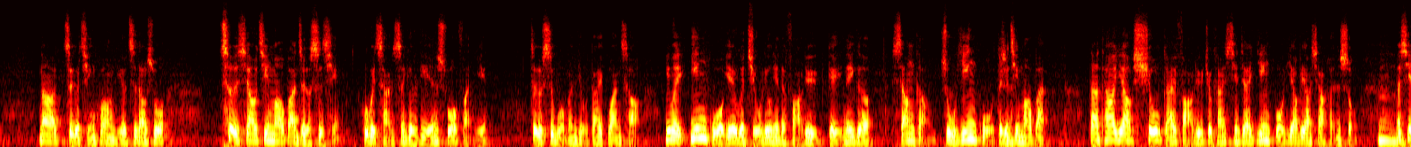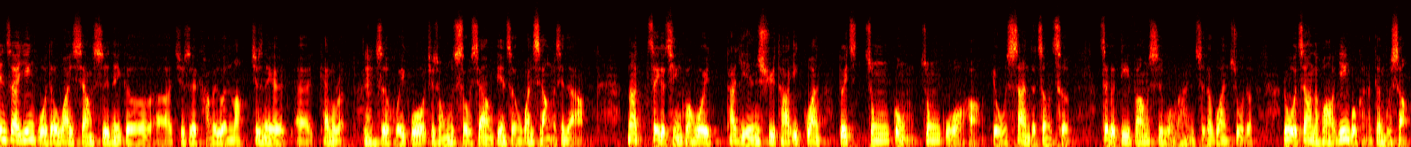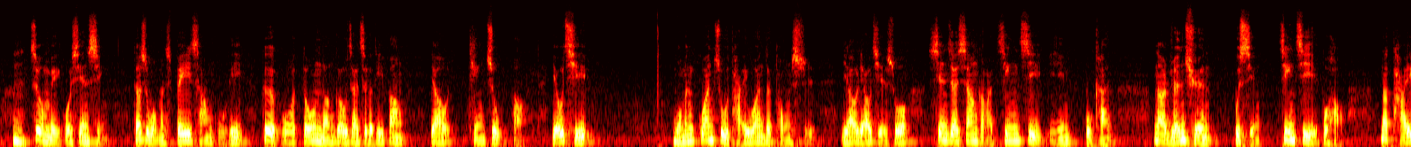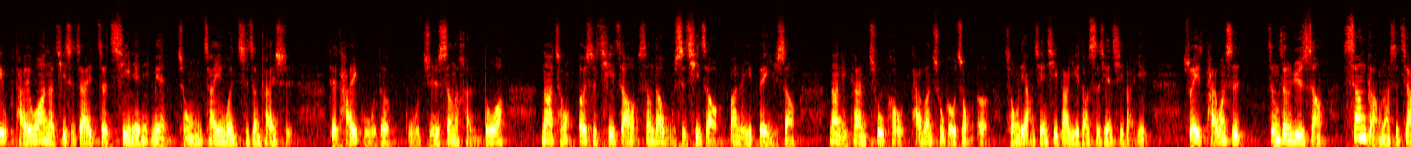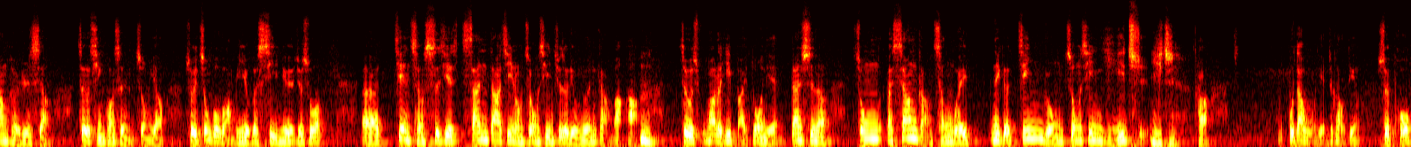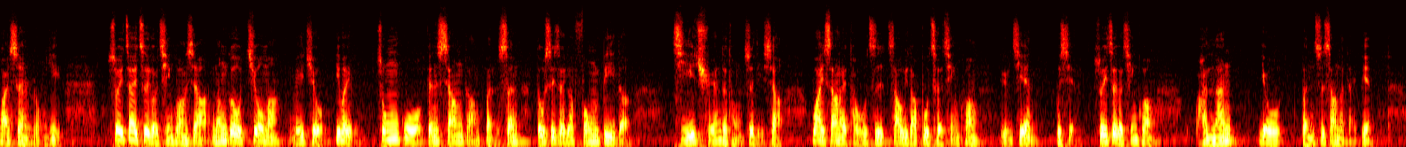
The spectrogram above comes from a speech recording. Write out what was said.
那这个情况，你就知道说，撤销经贸办这个事情会不会产生一个连锁反应？这个是我们有待观察。因为英国也有个九六年的法律给那个香港驻英国的一个经贸办，但他要修改法律，就看现在英国要不要下狠手。那现在英国的外相是那个呃，就是卡梅伦嘛，就是那个呃，Cameron。是回国，就从首相变成外相了。现在啊，那这个情况会他延续他一贯对中共中国哈友善的政策，这个地方是我们很值得关注的。如果这样的话，英国可能跟不上，嗯，只有美国先行。但是我们非常鼓励各国都能够在这个地方要挺住好，尤其我们关注台湾的同时，也要了解说，现在香港的经济已经不堪。那人权不行，经济也不好。那台台湾呢？其实在这七年里面，从蔡英文执政开始，这台股的估值升了很多。那从二十七兆升到五十七兆，翻了一倍以上。那你看出口，台湾出口总额从两千七百亿到四千七百亿，所以台湾是蒸蒸日上。香港呢是江河日下，这个情况是很重要。所以中国网民有个戏谑，就是说。呃，建成世界三大金融中心就是纽伦港嘛，啊，嗯，就花了一百多年，但是呢，中呃香港成为那个金融中心遗址，遗址，好，不到五年就搞定了，所以破坏是很容易，所以在这个情况下能够救吗？没救，因为中国跟香港本身都是这个封闭的集权的统治底下，外商来投资遭遇到不测情况屡见不鲜，所以这个情况。很难有本质上的改变，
